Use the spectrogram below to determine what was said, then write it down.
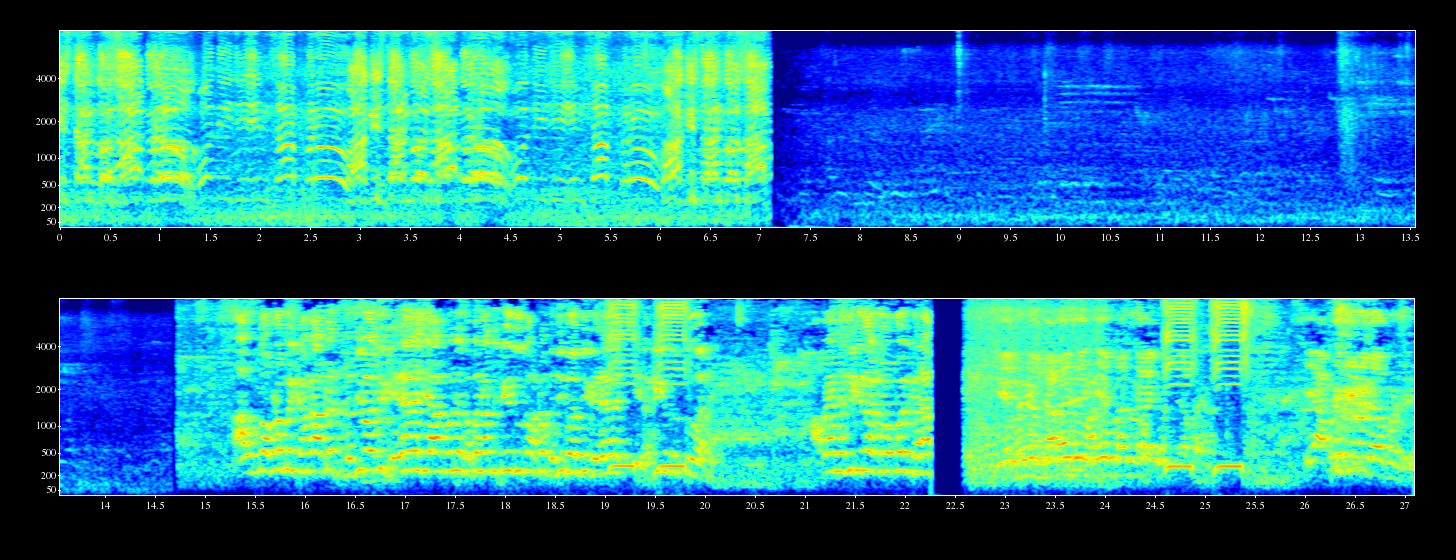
पाकिस्तान को साफ करो मोदी जी इंसाफ करो पाकिस्तान को साफ करो मोदी जी इंसाफ करो पाकिस्तान को साफ આ વસ્તુ આપણો ભાઈ કારણ કે આપણે બધી બાજુ ઘેરાયેલા છે આપણને ખબર નથી કીધું કે આપણે બધી બાજુ ઘેરાયેલા જ છીએ હકીકત વસ્તુ આ છે. આપણે એમ નથી કીધા કે કોઈ ખરાબ જે વિડીયો ચાલે છે એ બંધ કરાવી પડશે આપણે. એ આપણે જ નિર્ણય લેવો પડશે અને મોદી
